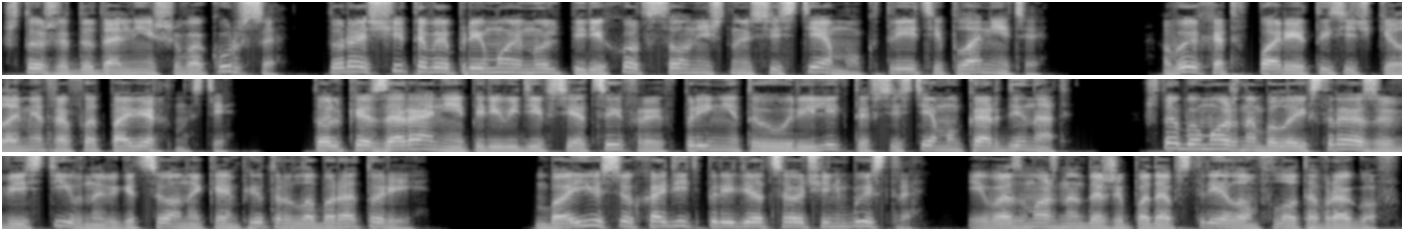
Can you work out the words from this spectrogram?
Что же до дальнейшего курса, то рассчитывай прямой нуль переход в Солнечную систему, к третьей планете. Выход в паре тысяч километров от поверхности. Только заранее переведи все цифры в принятую у реликта в систему координат, чтобы можно было их сразу ввести в навигационный компьютер лаборатории. Боюсь, уходить придется очень быстро, и, возможно, даже под обстрелом флота врагов.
